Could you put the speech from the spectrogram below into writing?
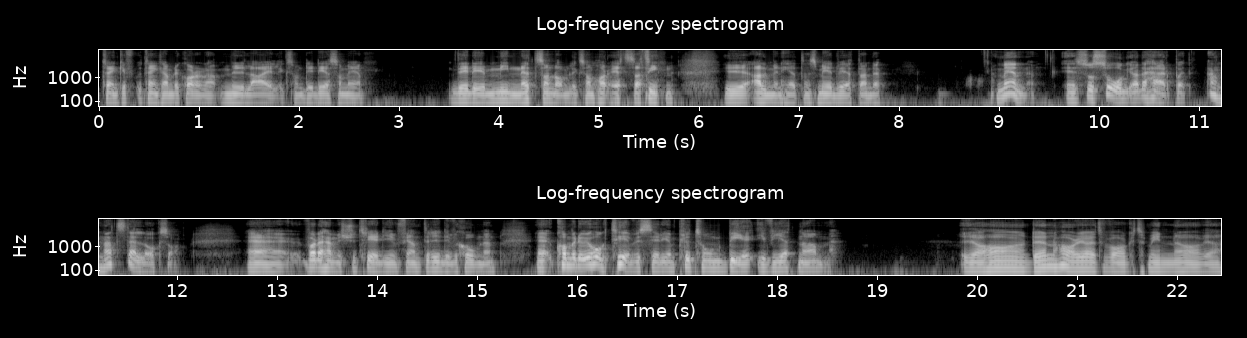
tänker, tänker amerikanerna, My Lai liksom. Det är det som är det är det minnet som de liksom har etsat in i allmänhetens medvetande. Men eh, så såg jag det här på ett annat ställe också. Eh, var det här med 23 infanteridivisionen. Eh, kommer du ihåg tv-serien Pluton B i Vietnam? Ja, den har jag ett vagt minne av ja.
